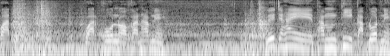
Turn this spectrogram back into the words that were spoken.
กวาด กวาดโคลนออกกันครับนี่ หรือจะให้ทำที่กลับรถนี่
